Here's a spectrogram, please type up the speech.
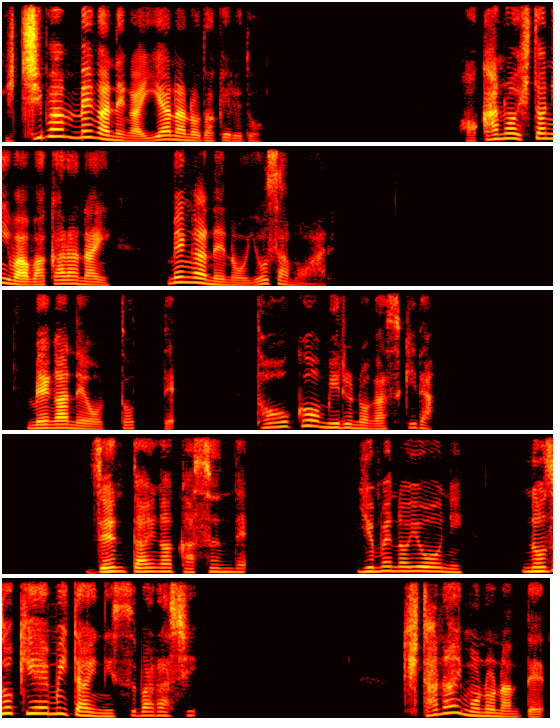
一番眼鏡が嫌なのだけれど他の人にはわからない眼鏡の良さもある。眼鏡を取って遠くを見るのが好きだ。全体がかすんで夢のように覗き絵みたいに素晴らしい汚いものなんて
